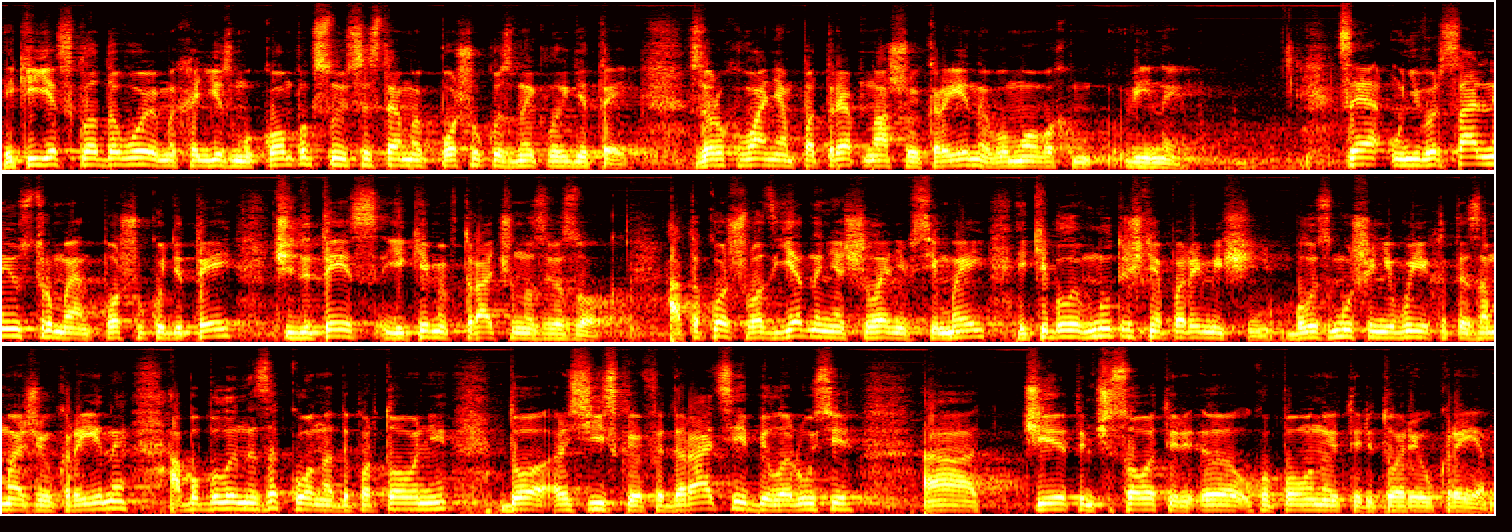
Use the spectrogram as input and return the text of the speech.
який є складовою механізму комплексної системи пошуку зниклих дітей з урахуванням потреб нашої країни в умовах війни. Це універсальний інструмент пошуку дітей чи дітей, з якими втрачено зв'язок, а також воз'єднання членів сімей, які були внутрішньо переміщені, були змушені виїхати за межі України або були незаконно депортовані до Російської Федерації, Білорусі чи тимчасово е, окупованої території України.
